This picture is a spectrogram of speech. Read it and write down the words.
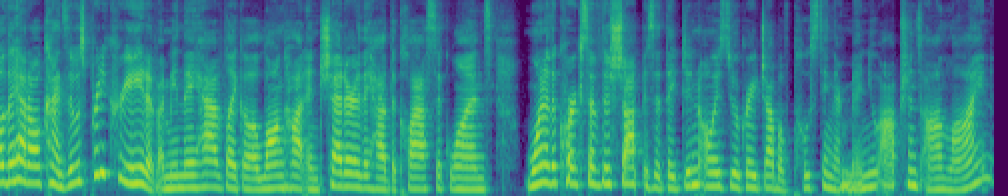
Oh, they had all kinds. It was pretty creative. I mean, they had like a long hot and cheddar. They had the classic ones. One of the quirks of this shop is that they didn't always do a great job of posting their menu options online.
